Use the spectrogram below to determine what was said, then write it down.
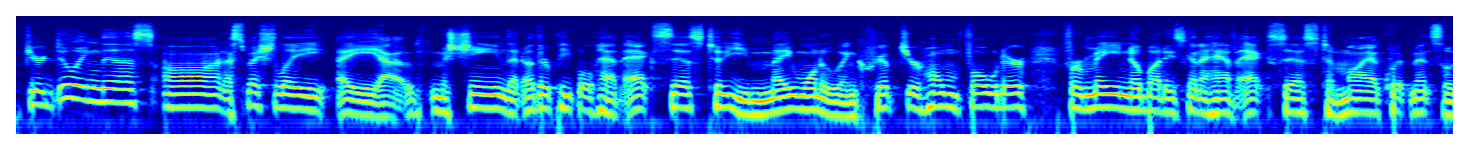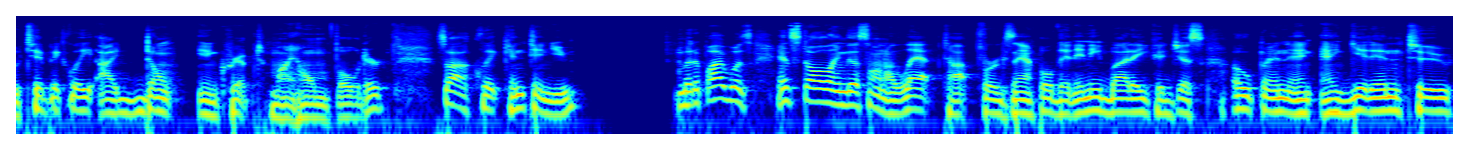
If you're doing this on especially a uh, machine that other people have access to, you may want to encrypt your home folder. For me, nobody's going to have access to my equipment, so typically typically I don't encrypt my home folder. So I'll click continue. But if I was installing this on a laptop, for example, that anybody could just open and, and get into,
